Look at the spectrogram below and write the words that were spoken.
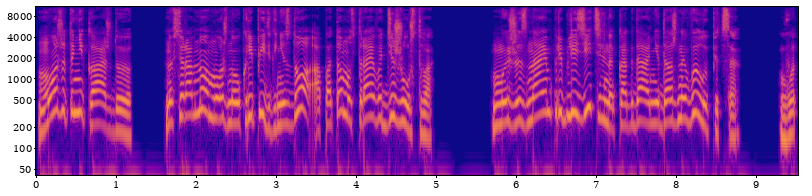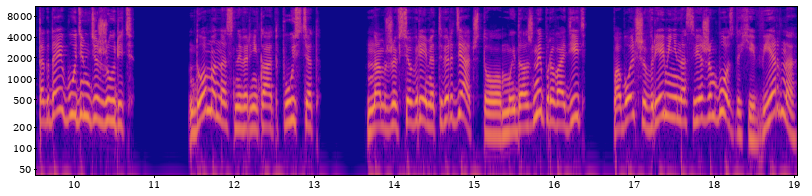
«Может, и не каждую, но все равно можно укрепить гнездо, а потом устраивать дежурство. Мы же знаем приблизительно, когда они должны вылупиться. Вот тогда и будем дежурить. Дома нас наверняка отпустят. Нам же все время твердят, что мы должны проводить побольше времени на свежем воздухе, верно?»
